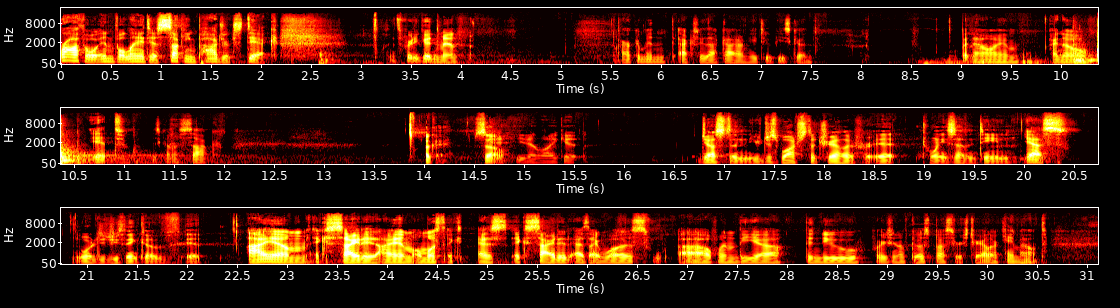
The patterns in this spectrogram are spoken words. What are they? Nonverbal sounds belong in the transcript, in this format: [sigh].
brothel in Volantis sucking Podrick's dick. That's pretty good, man. I recommend actually that guy on YouTube. He's good. But now I am. I know it is gonna suck. Okay, so Yeah, you didn't like it. Justin, you just watched the trailer for It 2017. Yes, What did you think of it? I am excited. I am almost ex- as excited as I was uh, when the uh, the new version of Ghostbusters trailer came out.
